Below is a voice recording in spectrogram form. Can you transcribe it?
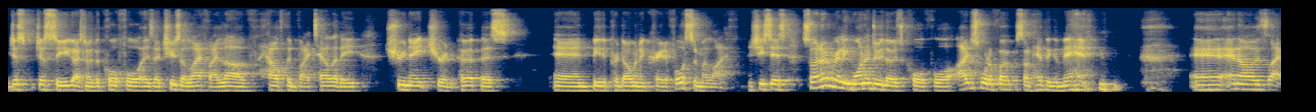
Just, just so you guys know, the core four is I choose a life I love, health and vitality, true nature and purpose, and be the predominant creative force in my life. And she says, So I don't really want to do those core four. I just want to focus on having a man. And, and I was like,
